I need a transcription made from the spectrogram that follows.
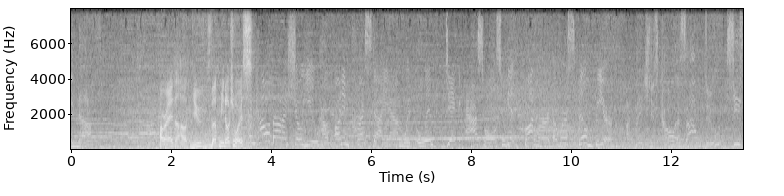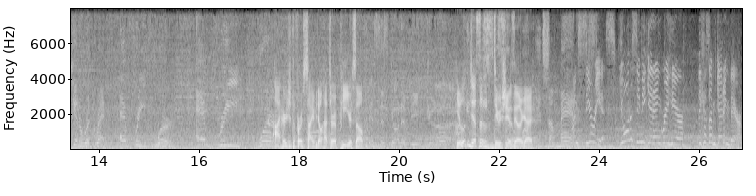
Enough. All right, uh, you left me no choice. Then how about I show you how unimpressed I am with limp dick assholes who get butthurt over a spilled beer? I think she's calling us out, dude. She's gonna regret every word. Every word. I heard you the first time. You don't have to repeat yourself. This is gonna be good. You look just as douchey as the other guy. I'm serious. You want to see me get angry here? Because I'm getting there.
